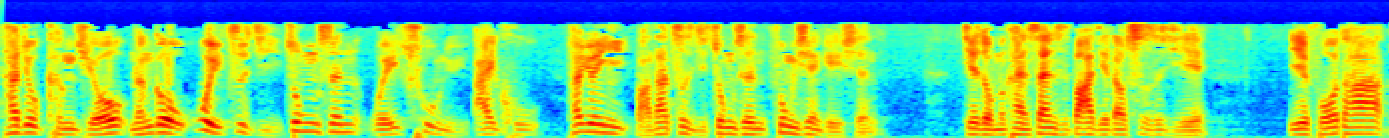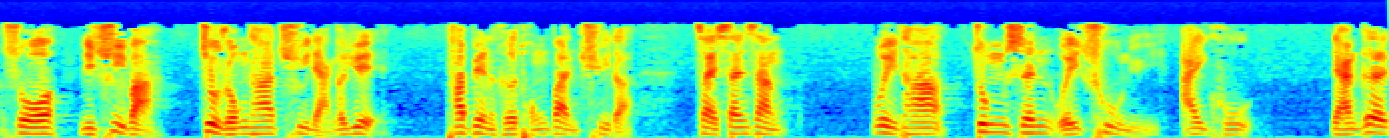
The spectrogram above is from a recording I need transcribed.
他就恳求能够为自己终身为处女哀哭，他愿意把他自己终身奉献给神。接着我们看三十八节到四十节，也佛他说：“你去吧，就容他去两个月。”他便和同伴去了，在山上为他。终身为处女，哀哭。两个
